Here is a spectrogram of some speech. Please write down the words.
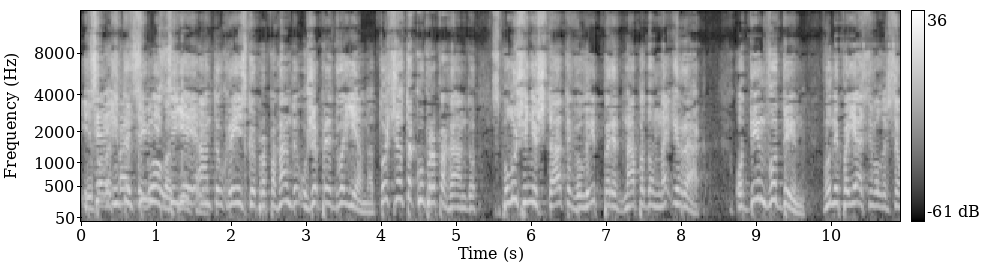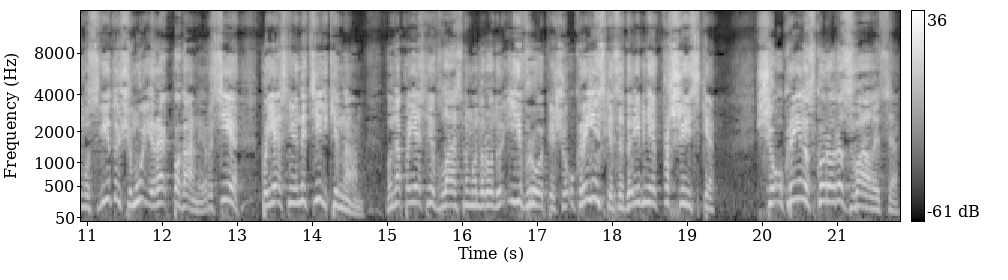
І не ця інтенсивність голос, цієї Дмитрий. антиукраїнської пропаганди уже предвоєнна. Точно таку пропаганду Сполучені Штати вели перед нападом на Ірак. Один в один. Вони пояснювали всьому світу, чому Ірак поганий. Росія пояснює не тільки нам, вона пояснює власному народу і Європі, що українське це дорівнює фашистське, що Україна скоро розвалиться.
